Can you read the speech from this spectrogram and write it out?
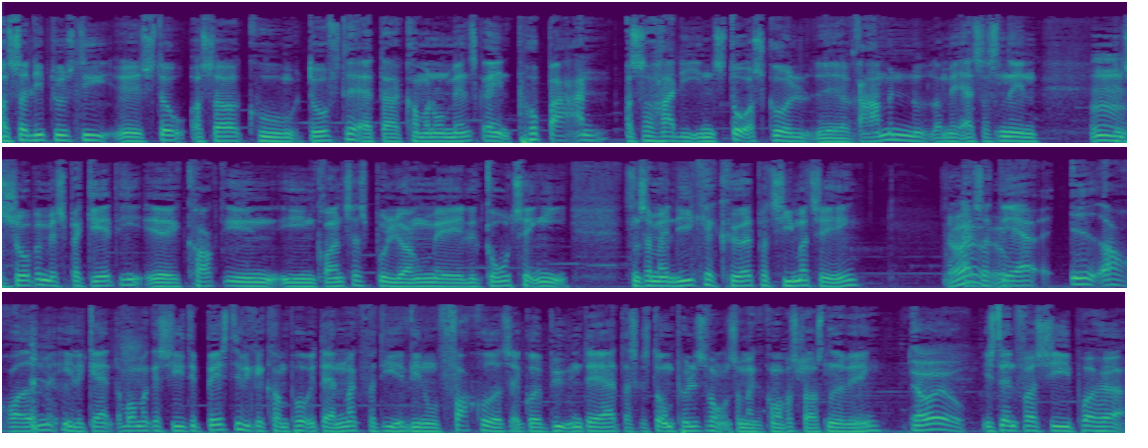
og så lige pludselig øh, stå og så kunne dufte, at der kommer nogle mennesker ind på baren, og så har de en stor skål øh, ramennudler med, altså sådan en, mm. en suppe med spaghetti, øh, kogt i en, i en grøntsagsbouillon med lidt gode ting i, sådan så man lige kan køre et par timer til, ikke? Jo, Altså, det er æderrødme elegant, og hvor man kan sige, at det bedste, vi kan komme på i Danmark, fordi at vi er nogle fuckhoveder til at gå i byen, det er, at der skal stå en pølsevogn, så man kan komme op og slås ned ved, ikke? Jo, jo. I stedet for at sige, prøv at høre,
